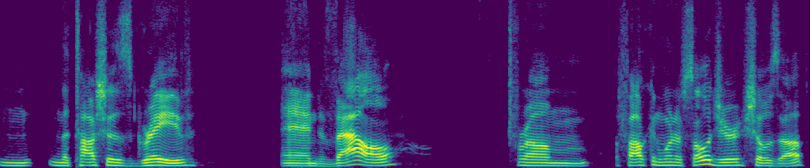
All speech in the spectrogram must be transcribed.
N- Natasha's grave, and Val from Falcon Winter Soldier shows up,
